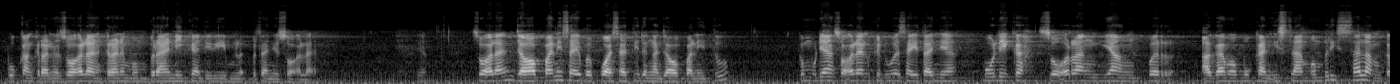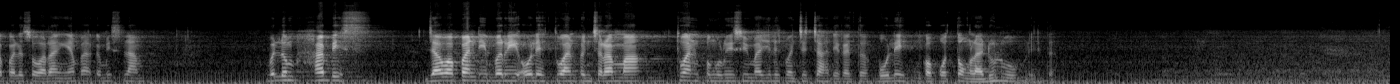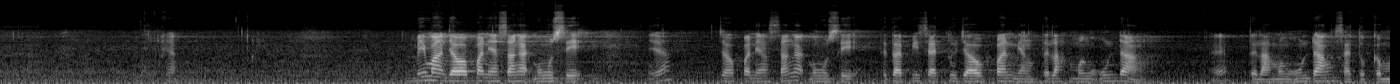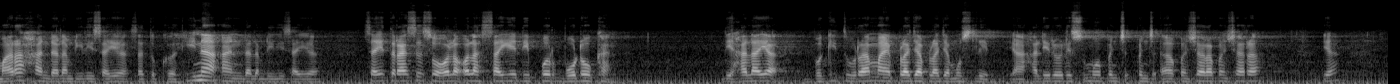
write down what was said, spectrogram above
Bukan kerana soalan, kerana memberanikan diri bertanya soalan. Ya. Soalan, jawapan ini saya berpuas hati dengan jawapan itu. Kemudian soalan kedua saya tanya, bolehkah seorang yang ber agama bukan Islam memberi salam kepada seorang yang beragama Islam. Belum habis jawapan diberi oleh tuan penceramah tuan pengurusi majlis mencecah dia kata boleh engkau potonglah dulu dia kata. Ya. memang jawapan yang sangat mengusik ya. Jawapan yang sangat mengusik tetapi satu jawapan yang telah mengundang eh, telah mengundang satu kemarahan dalam diri saya, satu kehinaan dalam diri saya. Saya terasa seolah-olah saya diperbodohkan. Di halayak begitu ramai pelajar-pelajar muslim yang hadir oleh semua eh, pensyarah-pensyarah ya.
